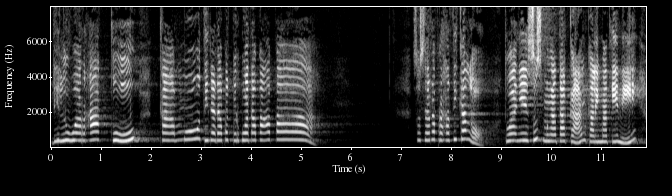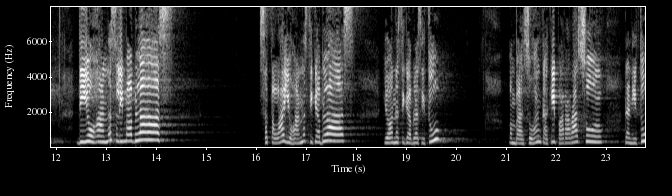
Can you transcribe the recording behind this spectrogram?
di luar aku kamu tidak dapat berbuat apa-apa. Saudara perhatikan loh, Tuhan Yesus mengatakan kalimat ini di Yohanes 15. Setelah Yohanes 13. Yohanes 13 itu pembasuhan kaki para rasul dan itu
